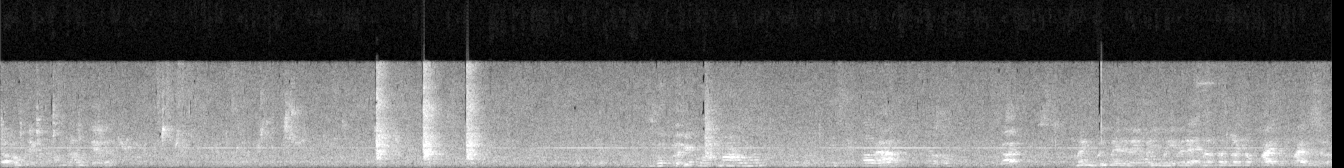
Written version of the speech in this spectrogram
rồi không kịp không không kịp đó à mấy bữa mấy này mấy bữa bên đây nó nó nó khoái nó khoái nữa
